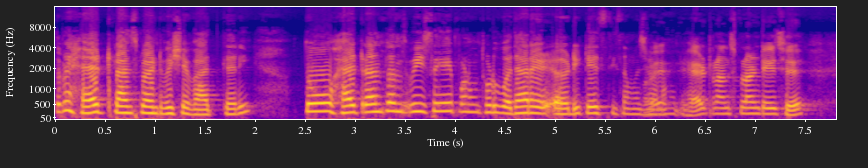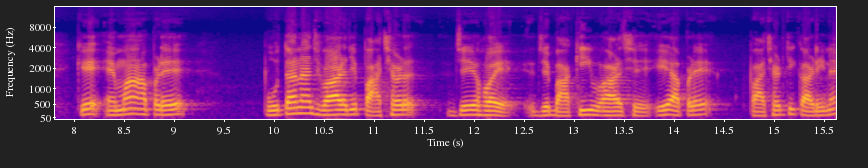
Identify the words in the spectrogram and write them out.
તમે હેર ટ્રાન્સપ્લાન્ટ વિશે વાત કરી. તો હેર ટ્રાન્સપ્લાન્ટ વિશે પણ હું થોડું વધારે ડિટેલ્સથી સમજવા હેર ટ્રાન્સપ્લાન્ટ એ છે કે એમાં આપણે પોતાના જ વાળ જે પાછળ જે હોય જે બાકી વાળ છે એ આપણે પાછળથી કાઢીને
